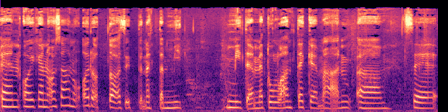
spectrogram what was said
En oikein osannut odottaa sitten, että mit, miten me tullaan tekemään. Äh, se,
